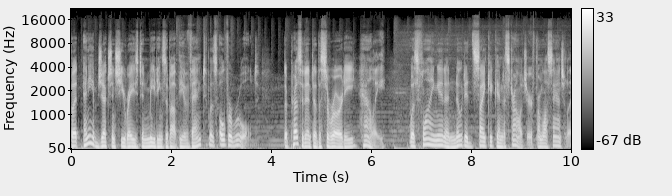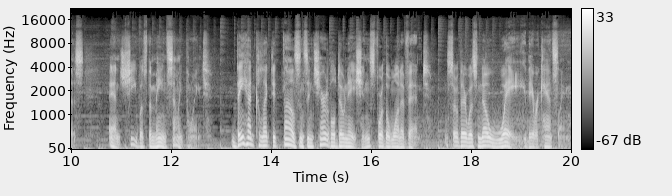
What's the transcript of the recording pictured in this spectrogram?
But any objection she raised in meetings about the event was overruled. The president of the sorority, Hallie, was flying in a noted psychic and astrologer from Los Angeles, and she was the main selling point. They had collected thousands in charitable donations for the one event, so there was no way they were canceling.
